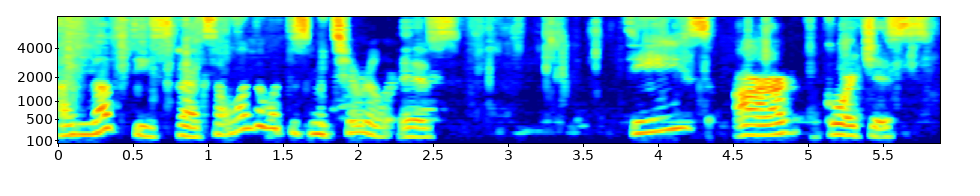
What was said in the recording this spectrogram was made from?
I love these bags. I wonder what this material is. These are gorgeous.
